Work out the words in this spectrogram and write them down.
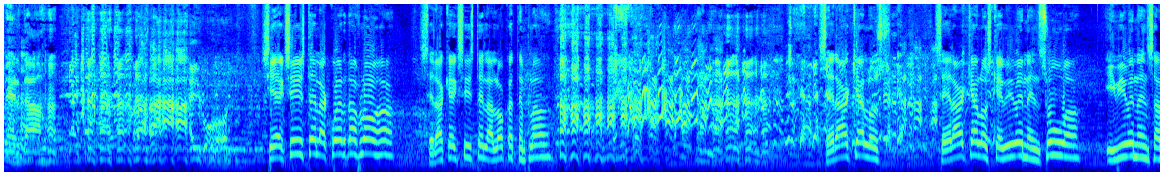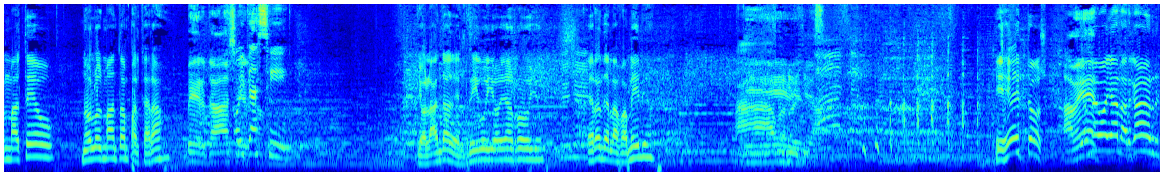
Verdad. Si existe la cuerda floja, ¿será que existe la loca templada? ¿Será que a los será que a los que viven en Suba y viven en San Mateo no los mandan para el carajo? Verdad, Oiga, sí. Yolanda del Rigo y Hoy Arroyo eran de la familia. Ah, bueno, ya. Hijitos, A yo ver. me voy a alargar.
